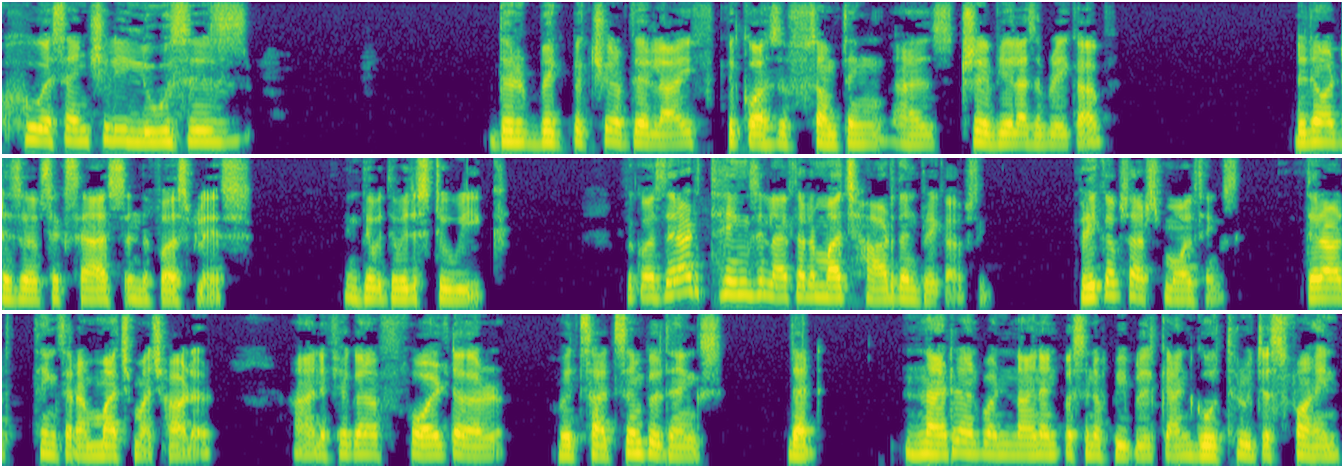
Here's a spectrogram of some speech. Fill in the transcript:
who essentially loses the big picture of their life because of something as trivial as a breakup did not deserve success in the first place. They, they were just too weak. Because there are things in life that are much harder than breakups. Breakups are small things. There are things that are much, much harder. And if you're going to falter with such simple things that 99.99% of people can go through just fine,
